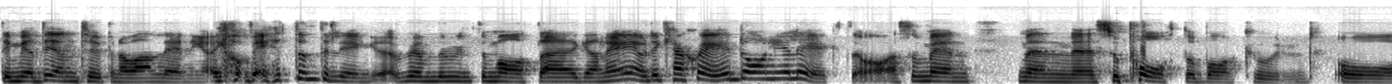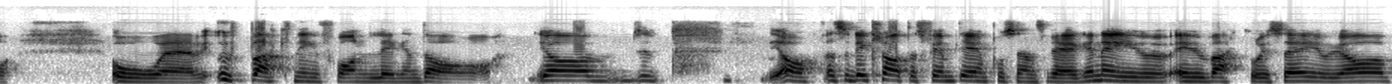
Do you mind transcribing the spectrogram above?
det är mer den typen av anledningar. Jag vet inte längre vem den ultimata ägaren är. Det kanske är Daniel Ek då, alltså med en, med en eh, supporterbakgrund och och eh, uppbackning från legendarer. Ja, ja, alltså det är klart att 51%-regeln är ju, är ju vacker i sig och jag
